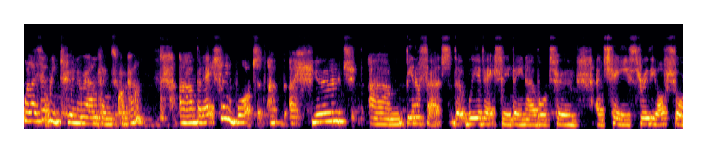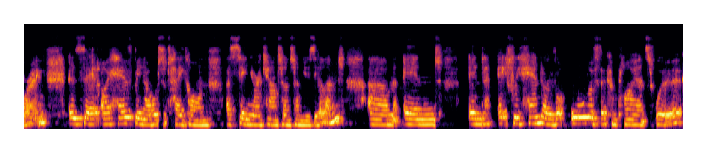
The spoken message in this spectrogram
Well, I think we turn around things quicker. Um, but actually, what a, a huge um, benefit that we've actually been able to achieve through the offshoring is that I have been able to take on a senior accountant in New Zealand um, and and actually hand over all of the compliance work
